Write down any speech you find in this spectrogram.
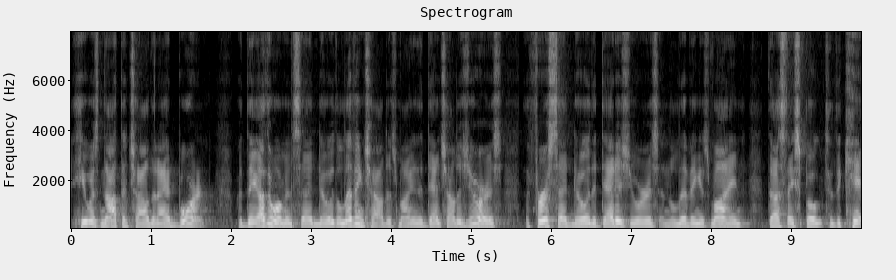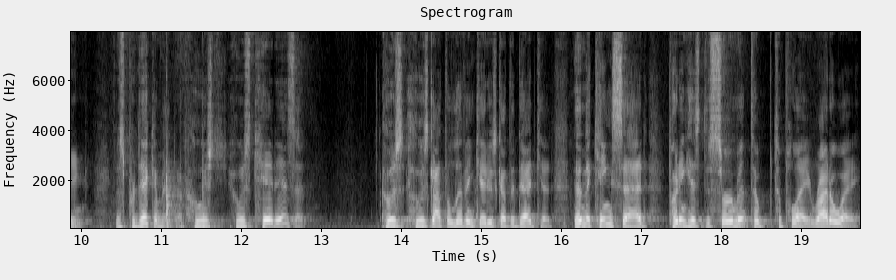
he was not the child that I had born. But the other woman said, No, the living child is mine, and the dead child is yours. The first said, No, the dead is yours, and the living is mine. Thus they spoke to the king. This predicament of whose, whose kid is it? Who's, who's got the living kid? Who's got the dead kid? Then the king said, putting his discernment to, to play right away,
